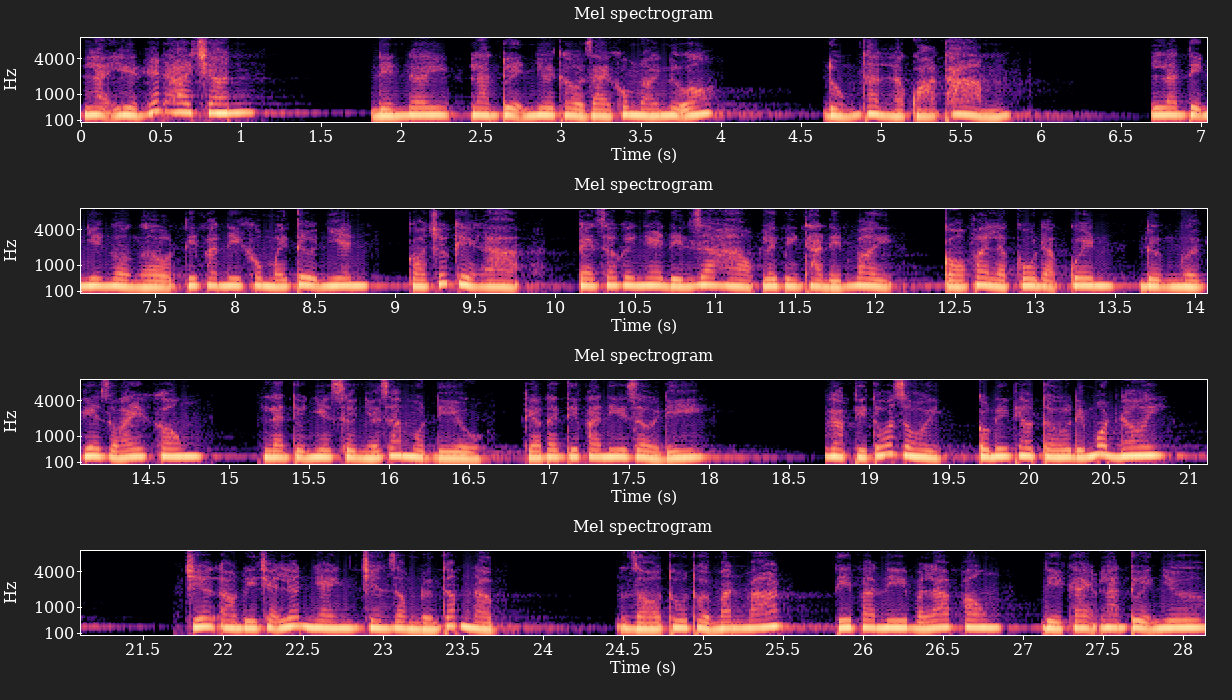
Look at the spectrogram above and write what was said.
Lại liền hết hai chân. Đến đây, Lan Tuệ như thở dài không nói nữa. Đúng thật là quá thảm. Lan tự nhiên ngờ ngờ, Tiffany không mấy tự nhiên. Có chút kỳ lạ, Tại sao khi nghe đến Gia Hạo lại bình thản đến vậy? Có phải là cô đã quên được người kia rồi hay không? Lan tự nhiên sự nhớ ra một điều, Kéo tay Tiffany rời đi. Gặp thì tốt rồi, Cậu đi theo tớ đến một nơi. Chiếc Audi chạy lướt nhanh trên dòng đường tấp nập. Gió thu thổi man mát, Tiffany và La Phong đi cạnh Lan Tuệ Như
